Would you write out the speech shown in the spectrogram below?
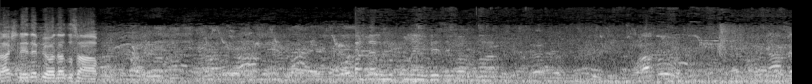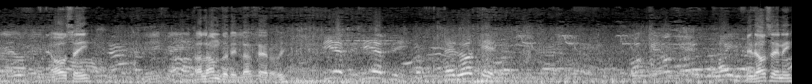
رش دے پیو دا تساں آپ۔ آؤ صحیح الحمدللہ خیر ہوئی۔ ادھر سے نہیں۔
